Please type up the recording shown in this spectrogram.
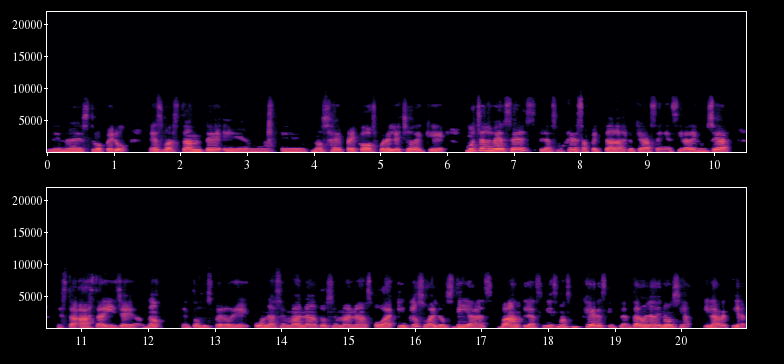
de nuestro Perú, es bastante, em, eh, no sé, precoz por el hecho de que muchas veces las mujeres afectadas lo que hacen es ir a denunciar, está, hasta ahí llegan, ¿no? Entonces, pero de una semana, dos semanas o incluso a los días van las mismas mujeres que implantaron la denuncia y la retiran.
